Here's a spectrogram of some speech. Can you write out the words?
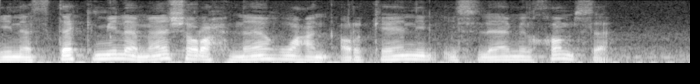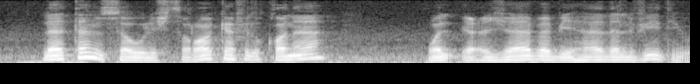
لنستكمل ما شرحناه عن أركان الإسلام الخمسة. لا تنسوا الاشتراك في القناة والإعجاب بهذا الفيديو.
